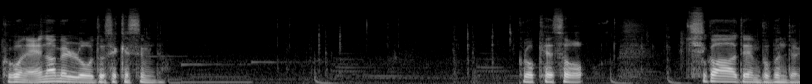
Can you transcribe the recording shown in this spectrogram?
그건 에나멜로 도색했습니다. 그렇게 해서 추가된 부분들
